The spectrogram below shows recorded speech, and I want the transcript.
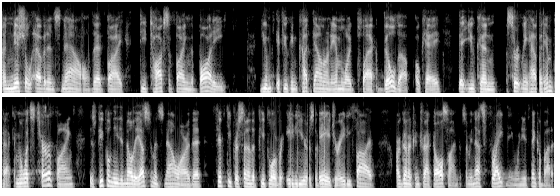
initial evidence now that by detoxifying the body you if you can cut down on amyloid plaque buildup okay that you can certainly have an impact. I mean what's terrifying is people need to know the estimates now are that 50% of the people over 80 years of age or 85 are going to contract Alzheimer's. I mean, that's frightening when you think about it.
